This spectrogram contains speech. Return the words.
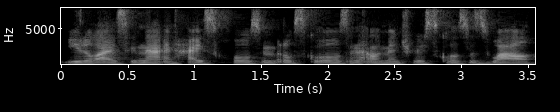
utilizing that in high schools and middle schools and elementary schools as well.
